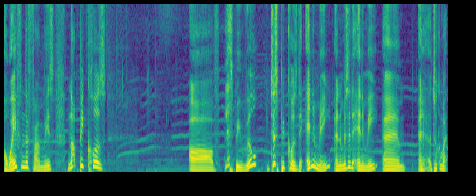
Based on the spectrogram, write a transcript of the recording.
away from the families, not because of let's be real, just because the enemy and the the enemy, um, and talking about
